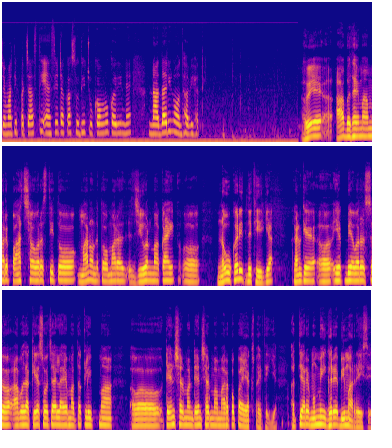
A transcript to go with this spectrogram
જેમાંથી પચાસથી એંસી ટકા સુધી ચૂકવણું કરીને નાદારી નોંધાવી હતી. હવે આ બધામાં અમારે પાંચ, છ વર્ષથી તો માનો ને તો અમારા જીવનમાં કાંઈ નવું કરી જ નથી ગયા કારણ કે એક, બે વર્ષ આ બધા કેસો ચાલ્યા, એમાં તકલીફમાં ટેન્શનમાં ટેન્શનમાં મારા પપ્પાએ એક્સપાયર થઈ ગયા. અત્યારે મમ્મી ઘરે બીમાર રહી છે.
